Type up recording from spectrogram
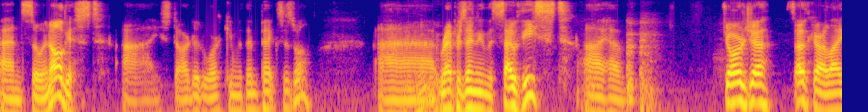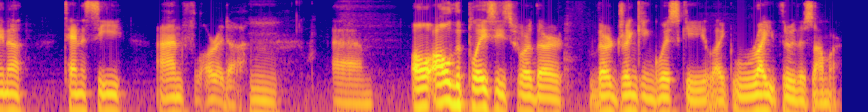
And so in August, I started working with Impex as well, uh, representing the Southeast. I have Georgia, South Carolina, Tennessee, and Florida um, all, all the places where they're they're drinking whiskey like right through the summer.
